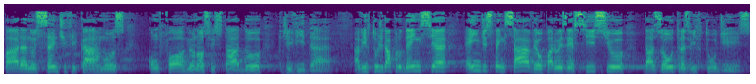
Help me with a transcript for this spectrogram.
para nos santificarmos conforme o nosso estado de vida. A virtude da prudência é indispensável para o exercício das outras virtudes,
